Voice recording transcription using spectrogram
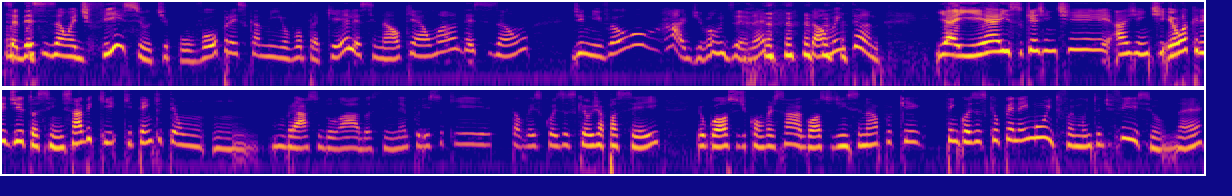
Se a decisão é difícil, tipo, vou para esse caminho, vou para aquele, é sinal que é uma decisão de nível hard, vamos dizer, né? Tá aumentando. E aí é isso que a gente, a gente, eu acredito assim, sabe que, que tem que ter um, um, um braço do lado assim, né? Por isso que talvez coisas que eu já passei, eu gosto de conversar, gosto de ensinar, porque tem coisas que eu penei muito, foi muito difícil, né?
